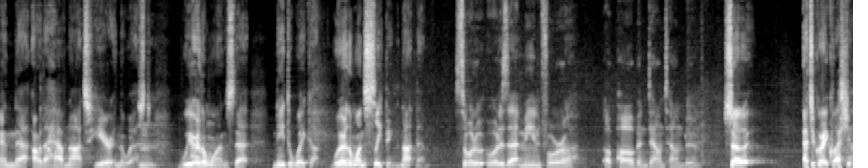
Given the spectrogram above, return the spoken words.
and that are the have-nots here in the West. Mm. We're the ones that need to wake up. We're the ones sleeping, not them. So what, do- what does that mean for a, a pub in downtown Boone? So that's a great question.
